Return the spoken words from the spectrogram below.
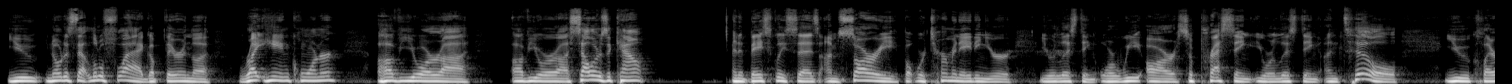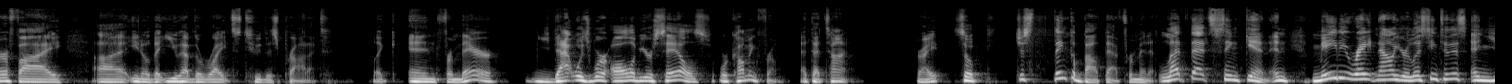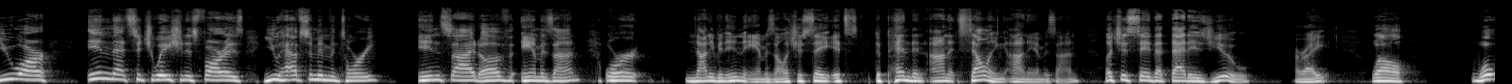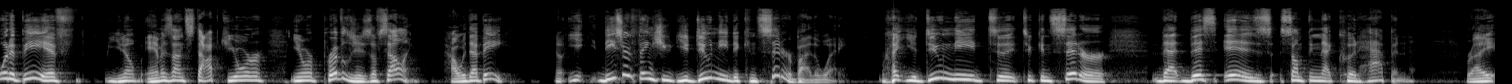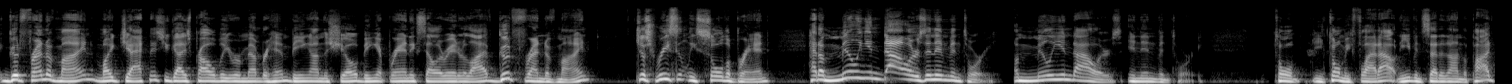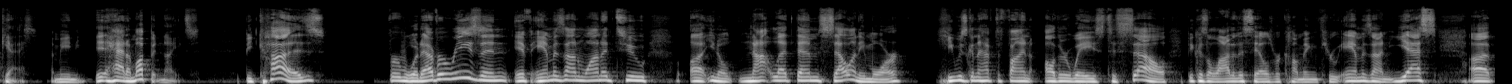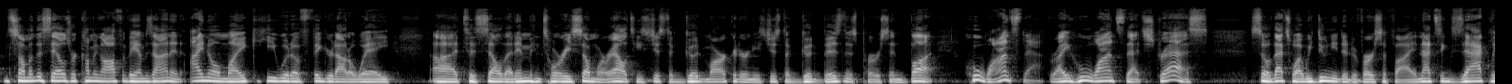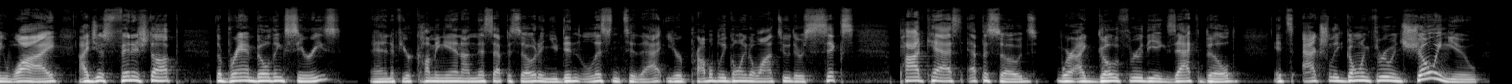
you notice that little flag up there in the right hand corner of your uh, of your uh, seller's account and it basically says i'm sorry but we're terminating your your listing or we are suppressing your listing until you clarify, uh, you know, that you have the rights to this product. Like, and from there, that was where all of your sales were coming from at that time, right? So just think about that for a minute. Let that sink in. And maybe right now you're listening to this and you are in that situation as far as you have some inventory inside of Amazon or not even in Amazon. Let's just say it's dependent on it selling on Amazon. Let's just say that that is you. All right. Well, what would it be if you know Amazon stopped your your privileges of selling? How would that be? You know, y- these are things you you do need to consider. By the way, right? You do need to to consider that this is something that could happen. Right, a good friend of mine, Mike Jackness. You guys probably remember him being on the show, being at Brand Accelerator Live. Good friend of mine, just recently sold a brand, had a million dollars in inventory, a million dollars in inventory told he told me flat out, and even said it on the podcast. I mean, it had him up at nights because for whatever reason, if Amazon wanted to, uh, you know, not let them sell anymore, he was going to have to find other ways to sell because a lot of the sales were coming through Amazon. Yes, uh, some of the sales were coming off of Amazon, and I know Mike, he would have figured out a way uh, to sell that inventory somewhere else. He's just a good marketer and he's just a good business person. But who wants that, right? Who wants that stress? So that's why we do need to diversify. And that's exactly why I just finished up the brand building series. And if you're coming in on this episode and you didn't listen to that, you're probably going to want to. There's six podcast episodes where I go through the exact build. It's actually going through and showing you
